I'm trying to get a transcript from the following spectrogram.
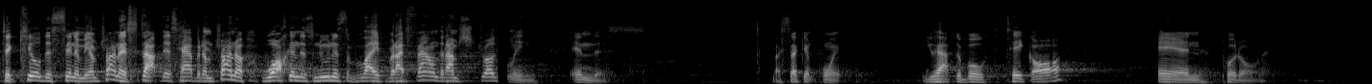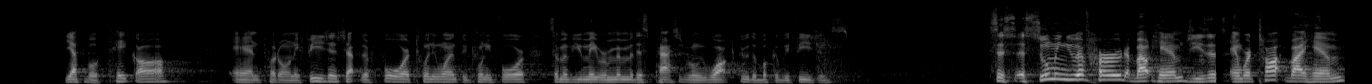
to kill this sin in me. I'm trying to stop this habit. I'm trying to walk in this newness of life, but I found that I'm struggling in this. My second point you have to both take off and put on. You have to both take off and put on. Ephesians chapter 4, 21 through 24. Some of you may remember this passage when we walked through the book of Ephesians. Says, Assuming you have heard about him, Jesus, and were taught by him,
